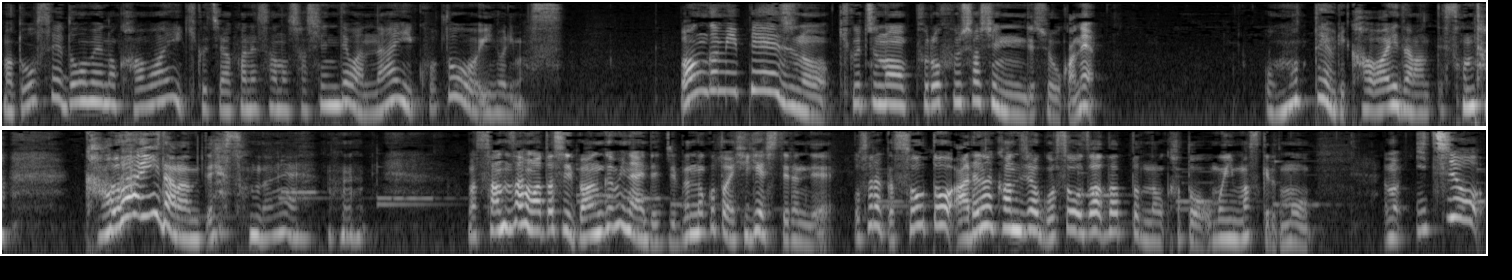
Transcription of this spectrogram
まあ、同姓同名の可愛い菊池茜さんの写真ではないことを祈ります。番組ページの菊池のプロフ写真でしょうかね。思ったより可愛いだなんて、そんな、可愛いだなんて、そんなね。まあ、散々私番組内で自分のことは卑下してるんで、おそらく相当あれな感じはご想像だったのかと思いますけれども、あの、一応、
